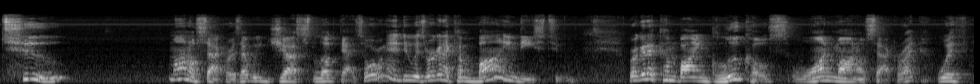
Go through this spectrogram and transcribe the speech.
two monosaccharides that we just looked at. So what we're going to do is we're going to combine these two. We're going to combine glucose, one monosaccharide, with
